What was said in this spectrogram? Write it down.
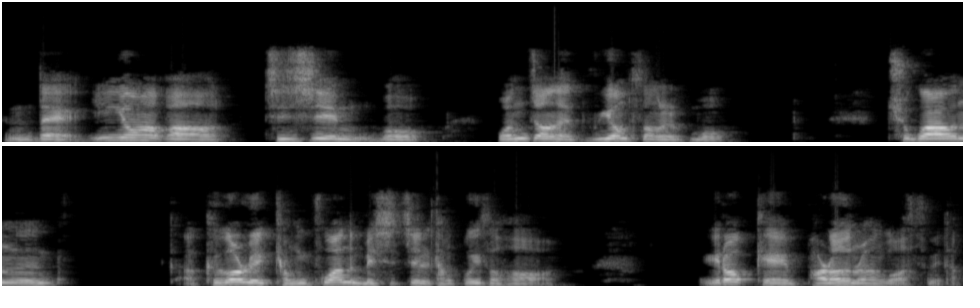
했는데 이 영화가 지신 뭐 원전의 위험성을 뭐 추구하는 아, 그거를 경고하는 메시지를 담고 있어서 이렇게 발언을 한 것 같습니다.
